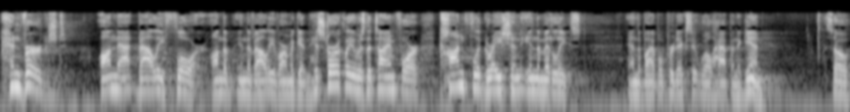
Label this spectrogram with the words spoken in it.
converged on that valley floor, on the, in the valley of Armageddon. Historically, it was the time for conflagration in the Middle East. And the Bible predicts it will happen again. So,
